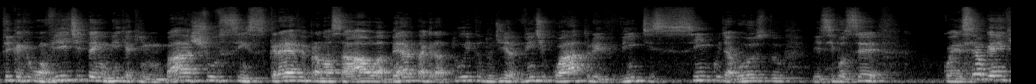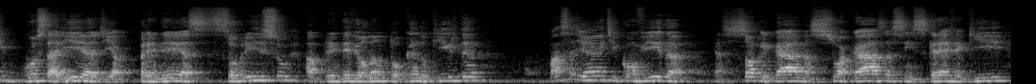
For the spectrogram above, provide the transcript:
fica aqui o convite, tem um link aqui embaixo, se inscreve para nossa aula aberta, gratuita, do dia 24 e 25 de agosto. E se você conhecer alguém que gostaria de aprender sobre isso, aprender violão tocando Kirtan, passa adiante, convida, é só clicar na sua casa, se inscreve aqui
